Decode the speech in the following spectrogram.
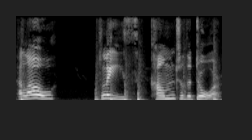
Hello? Please come to the door.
